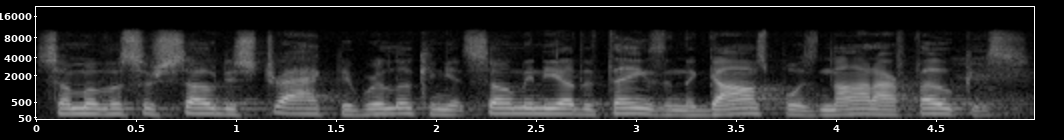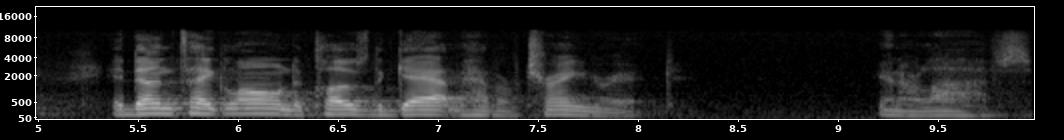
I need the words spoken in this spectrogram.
Some of us are so distracted. We're looking at so many other things, and the gospel is not our focus. It doesn't take long to close the gap and have a train wreck in our lives.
